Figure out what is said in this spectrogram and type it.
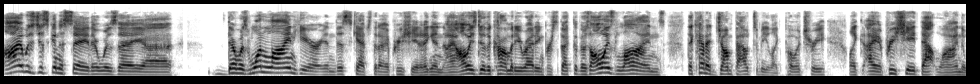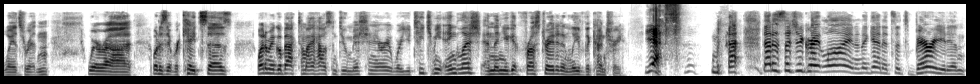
I was just going to say there was a uh, there was one line here in this sketch that I appreciated. Again, I always do the comedy writing perspective. There's always lines that kind of jump out to me like poetry. Like I appreciate that line, the way it's written. Where uh, what is it? Where Kate says, "Why don't we go back to my house and do missionary? Where you teach me English and then you get frustrated and leave the country." Yes. that, that is such a great line, and again, it's it's buried in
